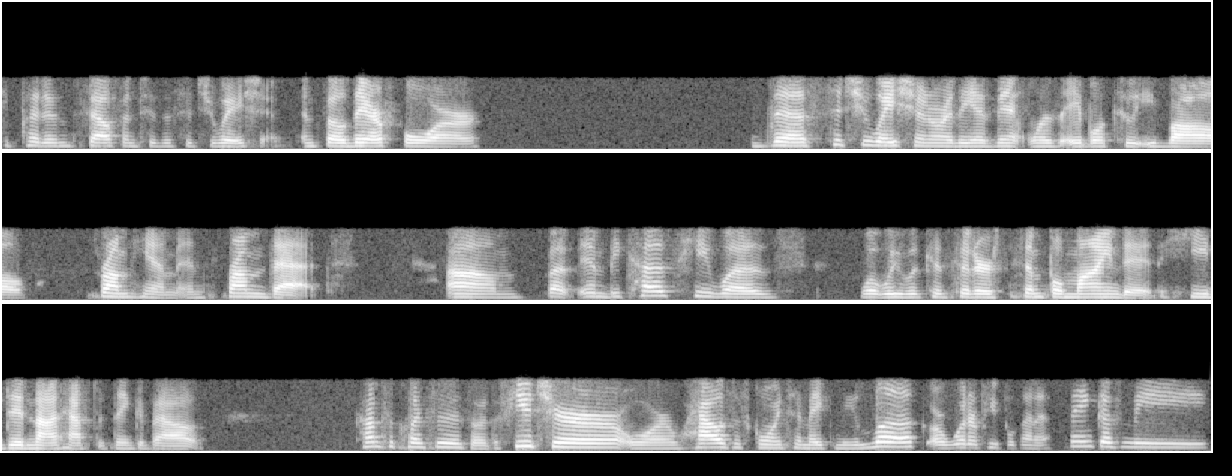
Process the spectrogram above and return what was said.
He put himself into the situation. And so therefore the situation or the event was able to evolve from him and from that. Um but and because he was what we would consider simple minded, he did not have to think about consequences or the future or how is this going to make me look or what are people going to think of me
